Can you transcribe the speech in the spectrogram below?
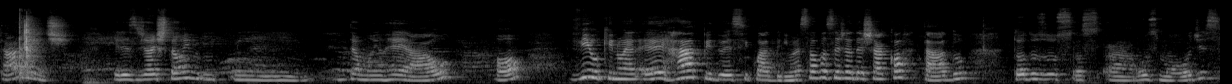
tá, gente? Eles já estão em, em, em tamanho real, ó. Viu que não é, é rápido esse quadrinho, é só você já deixar cortado todos os, os, ah, os moldes.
